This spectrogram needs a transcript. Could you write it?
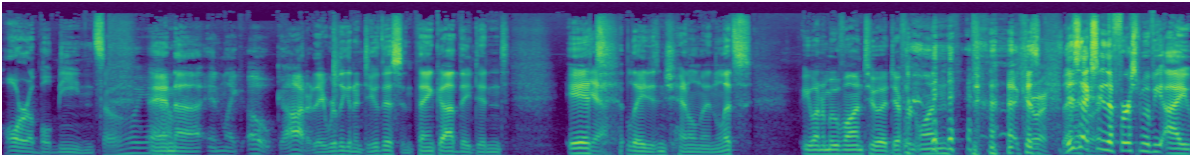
horrible means. Oh, yeah. and uh, and like, oh God, are they really going to do this? And thank God they didn't. It, Yeah. ladies and gentlemen, let's. You want to move on to a different one because Sure. this is actually the first movie I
